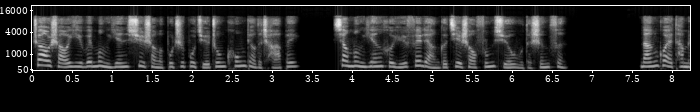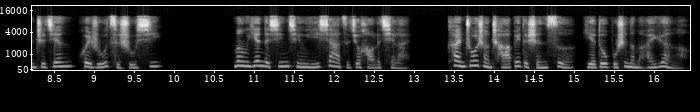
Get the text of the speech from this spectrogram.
赵少义为梦烟续上了不知不觉中空掉的茶杯，向梦烟和于飞两个介绍风雪舞的身份。难怪他们之间会如此熟悉。梦烟的心情一下子就好了起来，看桌上茶杯的神色也都不是那么哀怨了。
